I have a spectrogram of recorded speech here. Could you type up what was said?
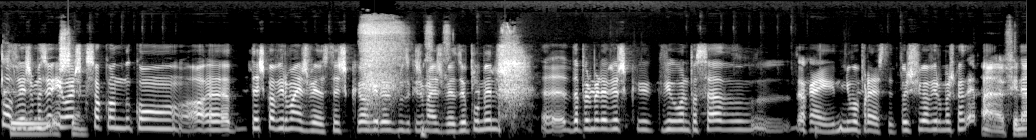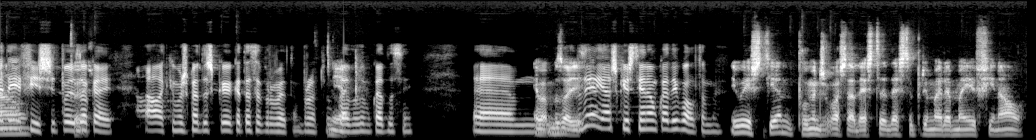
Talvez, mas eu, eu acho que só com. com uh, tens que ouvir mais vezes, tens que ouvir as músicas mais vezes. Eu, pelo menos, uh, da primeira vez que, que, vi o ano passado, ok, nenhuma presta. Depois fui ouvir umas coisas, ah, afinal, até é fixe. E depois, pois. ok, há aqui umas quantas que, que até se aproveitam. Pronto, um, yeah. bocado, um bocado assim. Um, é, mas, olha, mas é, acho que este ano é um bocado igual também. Eu este ano, pelo menos lá está, desta, desta primeira meia final,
